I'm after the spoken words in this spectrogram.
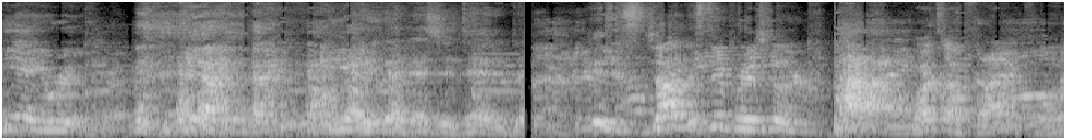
he ain't real, bro. Yeah, he got that shit tatted. John the Slippery is. What's a flag for?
